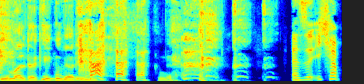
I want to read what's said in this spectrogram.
Geh mal dagegen, Verena. Also ich habe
